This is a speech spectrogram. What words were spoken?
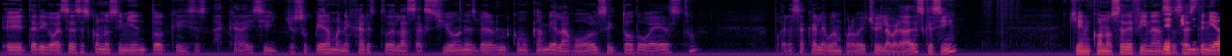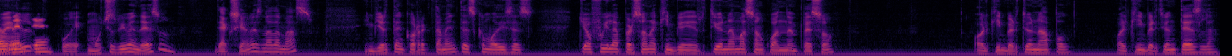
Eh, te digo, ese es conocimiento que dices, ah, caray, si yo supiera manejar esto de las acciones, ver cómo cambia la bolsa y todo esto, podría sacarle buen provecho. Y la verdad es que sí. Quien conoce de finanzas a este nivel, pues muchos viven de eso, de acciones nada más invierten correctamente, es como dices, yo fui la persona que invirtió en Amazon cuando empezó, o el que invirtió en Apple, o el que invirtió en Tesla.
